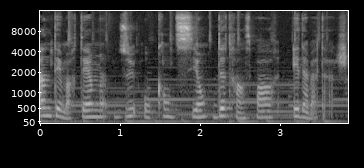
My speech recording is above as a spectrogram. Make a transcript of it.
antémortem dues aux conditions de transport et d'abattage.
